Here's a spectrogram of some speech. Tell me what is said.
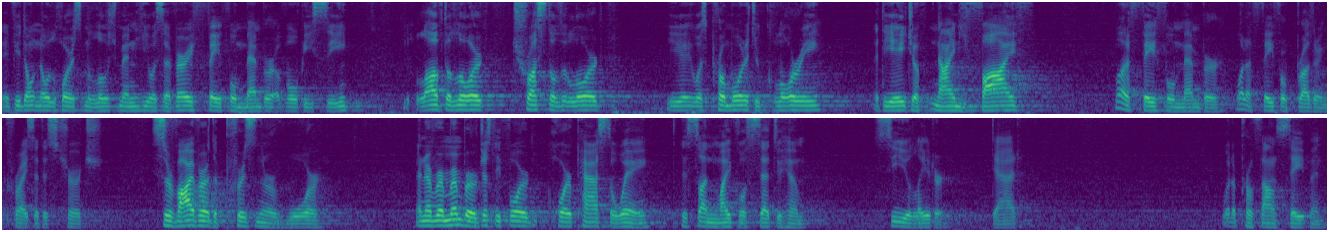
If you don't know Horace Loachman, he was a very faithful member of OBC. He loved the Lord, trusted the Lord. He was promoted to glory at the age of 95. What a faithful member. What a faithful brother in Christ at this church. Survivor of the prisoner of war. And I remember just before Hor passed away, his son Michael said to him, See you later, Dad. What a profound statement.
